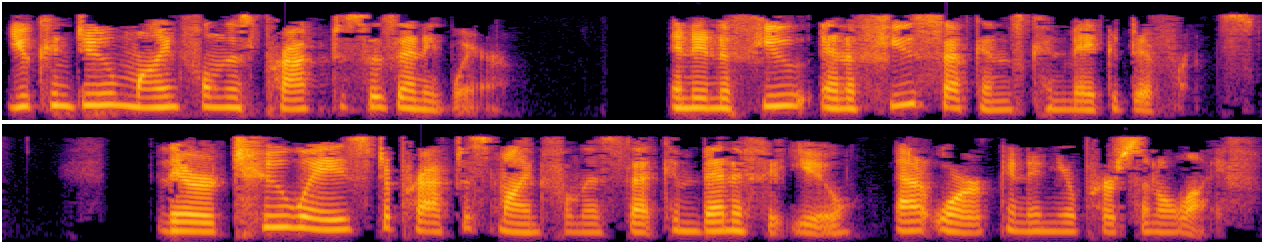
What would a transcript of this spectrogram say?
you can do mindfulness practices anywhere and in a few, in a few seconds can make a difference. There are two ways to practice mindfulness that can benefit you at work and in your personal life.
